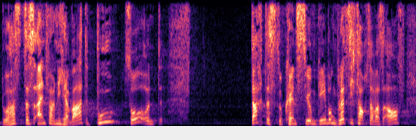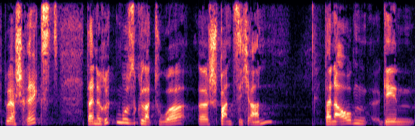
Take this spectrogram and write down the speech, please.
Du hast das einfach nicht erwartet, buh, so, und dachtest, du kennst die Umgebung, plötzlich taucht da was auf, du erschreckst, deine Rückenmuskulatur äh, spannt sich an, deine Augen gehen,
